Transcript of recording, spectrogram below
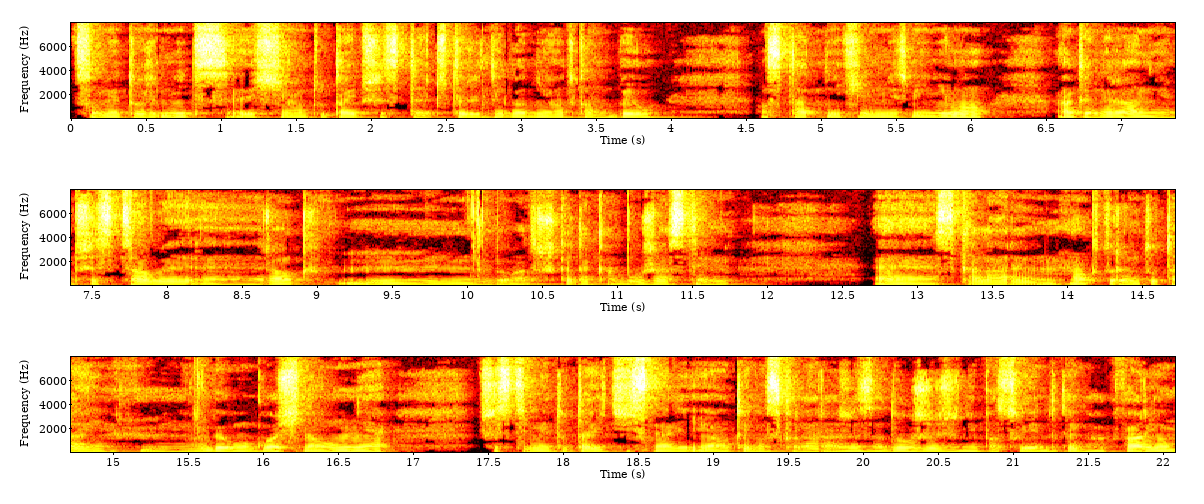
w sumie to nic się tutaj przez te 4 tygodnie, odkąd był ostatni film, nie zmieniło, a generalnie przez cały e, rok mm, była troszkę taka burza z tym e, skalarem, o którym tutaj mm, było głośno u mnie. Wszyscy mnie tutaj cisnęli o tego skalara, że za duży, że nie pasuje do tego akwarium.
